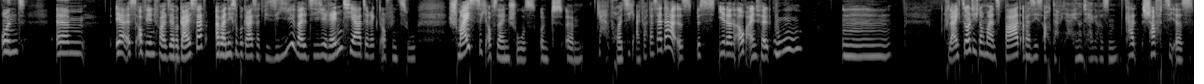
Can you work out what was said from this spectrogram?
und ähm, er ist auf jeden Fall sehr begeistert, aber nicht so begeistert wie sie, weil sie rennt ja direkt auf ihn zu, schmeißt sich auf seinen Schoß und ähm, ja, freut sich einfach, dass er da ist, bis ihr dann auch einfällt, uh, mm, vielleicht sollte ich noch mal ins Bad, aber sie ist auch da wieder hin und her gerissen. Kann, schafft sie es,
